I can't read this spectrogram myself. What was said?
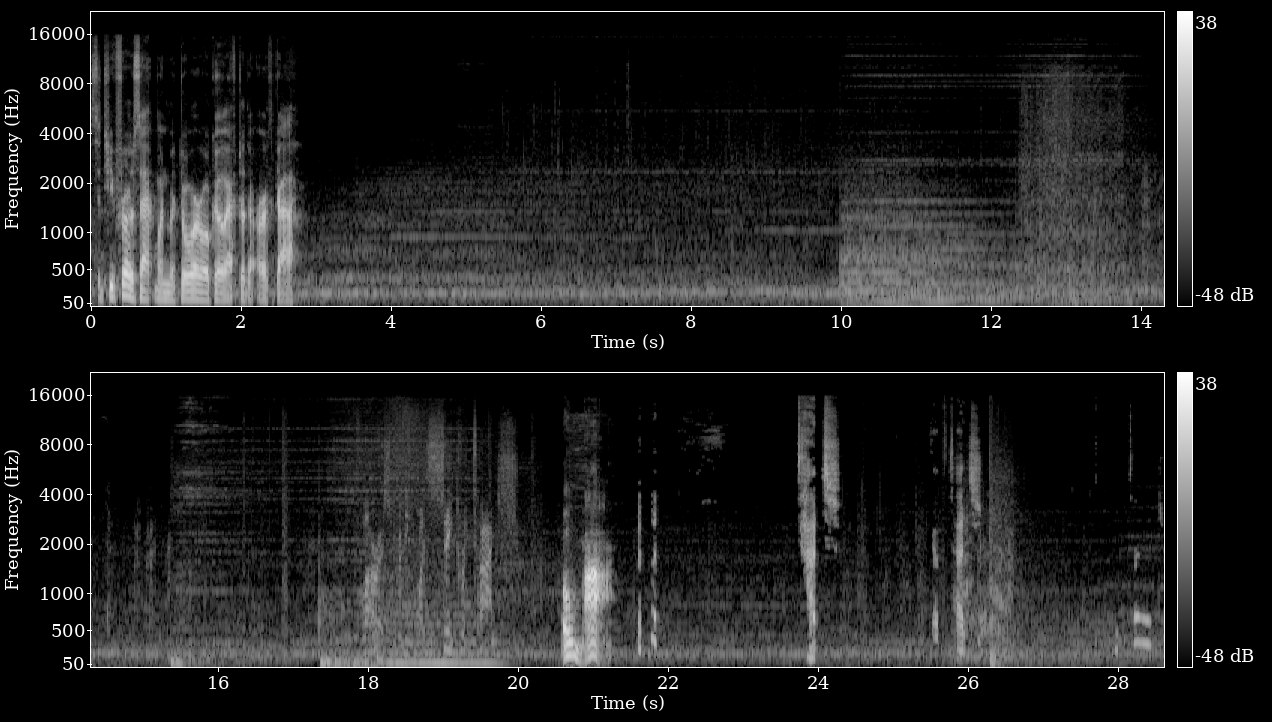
since you froze that one, Medora will go after the earth guy. Oh my! Touch. Got the touch. Touch.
